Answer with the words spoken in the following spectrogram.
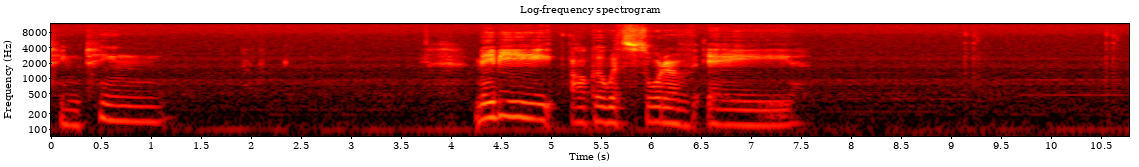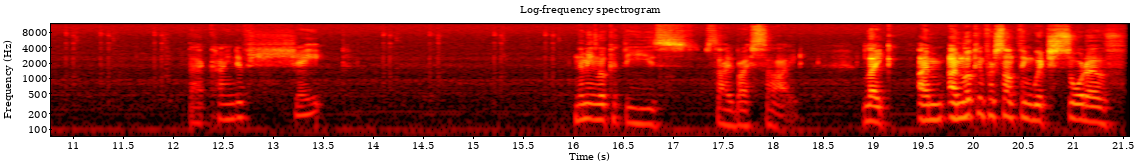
ting ting maybe I'll go with sort of a that kind of shape. Let me look at these side by side. Like, I'm, I'm looking for something which sort of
